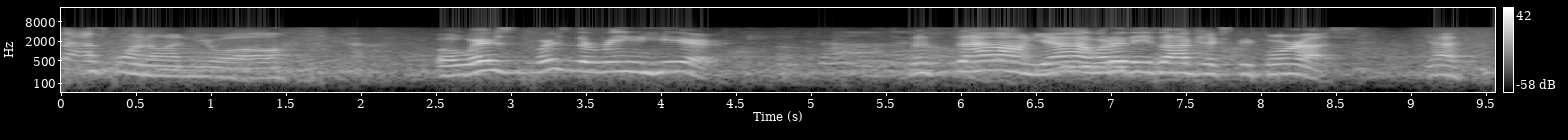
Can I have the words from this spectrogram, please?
fast one on you all. Well, where's where's the ring here? The sound. Yeah. What are these objects before us? Yes.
